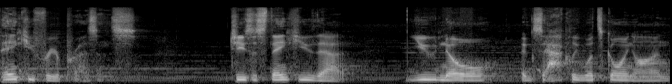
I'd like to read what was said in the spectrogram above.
Thank you for your presence. Jesus, thank you that you know exactly what's going on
